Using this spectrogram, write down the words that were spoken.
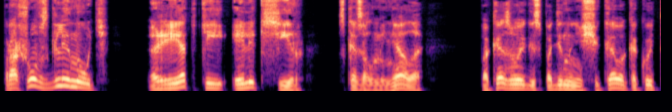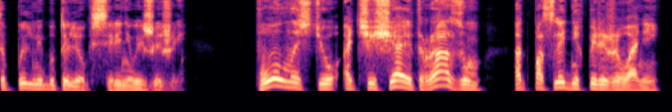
прошу взглянуть. Редкий эликсир», — сказал меняло, показывая господину Нищекава какой-то пыльный бутылек с сиреневой жижей. «Полностью очищает разум от последних переживаний».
